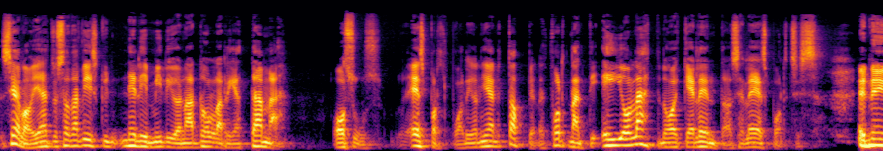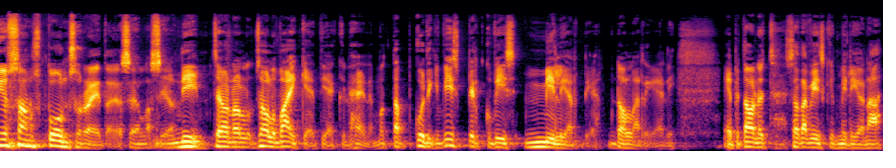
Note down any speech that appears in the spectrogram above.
siellä on jääty 154 miljoonaa dollaria tämä osuus esports-puoli on jäänyt tappiolle. Fortnite ei ole lähtenyt oikein lentoon siellä esportsissa. Et ne ei ole saanut sponsoreita ja sellaisia. Niin, se on ollut, se on ollut vaikea tie kyllä heille, mutta kuitenkin 5,5 miljardia dollaria, eli eipä tämä on nyt 150 miljoonaa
